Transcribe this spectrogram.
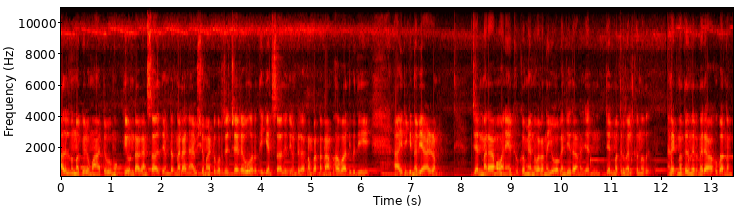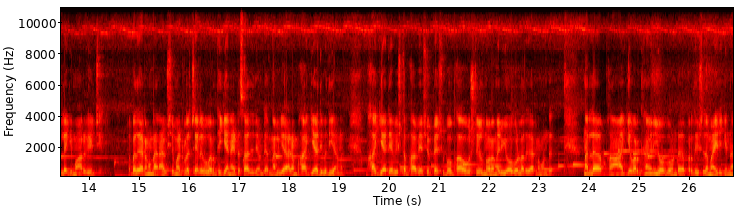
അതിൽ നിന്നൊക്കെ ഒരു മാറ്റവും മുക്തി ഉണ്ടാകാൻ സാധ്യതയുണ്ട്. എന്നാൽ അനാവശ്യമായിട്ട് കുറച്ച് ചിലവ് വർദ്ധിക്കാൻ സാധ്യതയുണ്ട്. കാരണം പന്ത്രണ്ടാം ഭാവാധിപതി ആയിരിക്കുന്ന വ്യാഴം ജന്മരാമ വനേദുഃഖം എന്ന് പറയുന്ന യോഗം ചെയ്താണ് ജന് ജന്മത്തിൽ നിൽക്കുന്നത്. ലഗ്നത്തിൽ നിന്നിരുന്ന രാഹു പന്ത്രണ്ടിലേക്ക് മാറുകയും ചെയ്തു. അപ്പോൾ അത് കാരണം കൊണ്ട് അനാവശ്യമായിട്ടുള്ള ചിലവ് വർദ്ധിക്കാനായിട്ട് സാധ്യതയുണ്ട്. എന്നാൽ വ്യാഴം ഭാഗ്യാധിപതിയാണ്. ഭാഗ്യാദേവിഷ്ട ഭാവേശ്വ പശുഭോ ഭാവപുഷ്ടികൾ എന്ന് പറയുന്ന ഒരു യോഗമുള്ളത് കാരണം കൊണ്ട് നല്ല ഭാഗ്യവർദ്ധനവിന് യോഗമുണ്ട്. പ്രതീക്ഷിതമായിരിക്കുന്ന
